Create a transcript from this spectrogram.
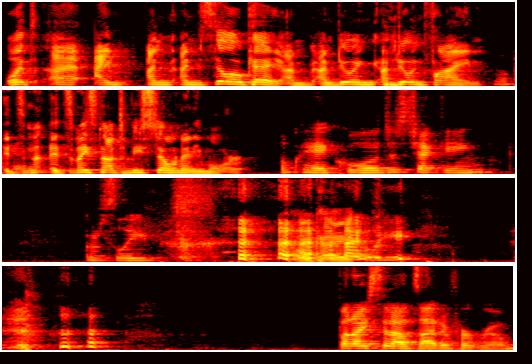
What's? I, I'm. I'm. I'm still okay. I'm. I'm doing. I'm doing fine. It's. Okay. Not, it's nice not to be stoned anymore. Okay, cool. Just checking. Go to sleep. Okay. I leave. but I sit outside of her room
